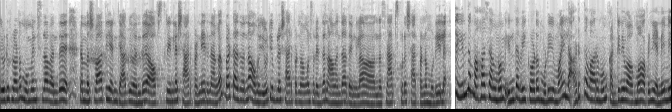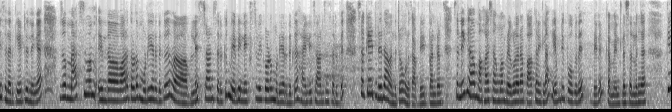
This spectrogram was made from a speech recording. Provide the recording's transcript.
பியூட்டிஃபுல்லான மூமெண்ட்ஸ்லாம் வந்து நம்ம ஸ்வாதி அண்ட் கேபி வந்து ஆஃப் ஸ்க்ரீனில் ஷேர் பண்ணியிருந்தாங்க. பட் அது வந்து அவங்க யூடியூப்பில் ஷேர் பண்ணுவாங்க. பண்ணுவாங்கன்னு சொல்லிட்டு தான் நான் வந்து அதெல்லாம் அந்த ஸ்னாப்ஸ் கூட ஷேர் பண்ண முடியல. இந்த மகாசங்கமம் இந்த வீக்கோட முடியுமா? இல்லை அடுத்த வாரமும் கண்டினியூ ஆகுமா? அப்படின்னு என்னையுமே சிலர் கேட்டிருந்தீங்க. ஸோ மேக்ஸிமம் இந்த வாரத்தோட முடியறதுக்கு லெஸ் சான்ஸ் இருக்குது மேபி நெக்ஸ்ட் வீக்கோட முடியறதுக்கு ஹைலி சான்சஸ் இருக்குது ஸோ கேட்டுட்டு நான் வந்துட்டு உங்களுக்கு அப்டேட் பண்ணுறேன் ஸோ நீங்கள் மகாசங்கமம் ரெகுலராக பார்க்குறீங்களா? எப்படி போகுது? அப்படின்னு கமெண்ட்டில் சொல்லுங்கள் ஓகே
